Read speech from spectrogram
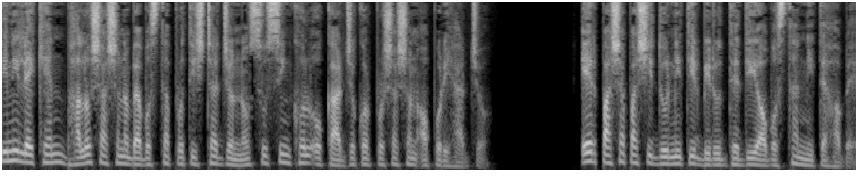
তিনি লেখেন, ভালো শাসন ব্যবস্থা প্রতিষ্ঠার জন্য সুশৃঙ্খল ও কার্যকর প্রশাসন অপরিহার্য। এর পাশাপাশি দুর্নীতির বিরুদ্ধে দিয়ে অবস্থান নিতে হবে।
